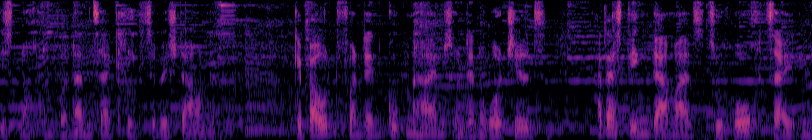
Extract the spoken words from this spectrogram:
ist noch am Bonanza-Krieg zu bestaunen. Gebaut von den Guggenheims und den Rothschilds hat das Ding damals zu Hochzeiten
